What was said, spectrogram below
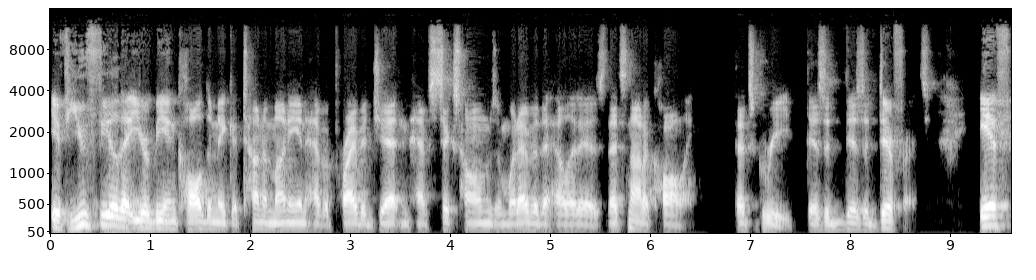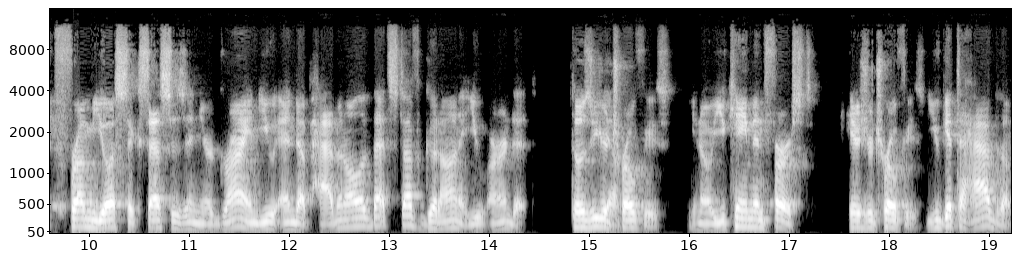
if you feel that you're being called to make a ton of money and have a private jet and have six homes and whatever the hell it is, that's not a calling. That's greed. There's a there's a difference. if from your successes in your grind you end up having all of that stuff good on it you earned it those are your yeah. trophies. You know you came in first. Here's your trophies. You get to have them.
